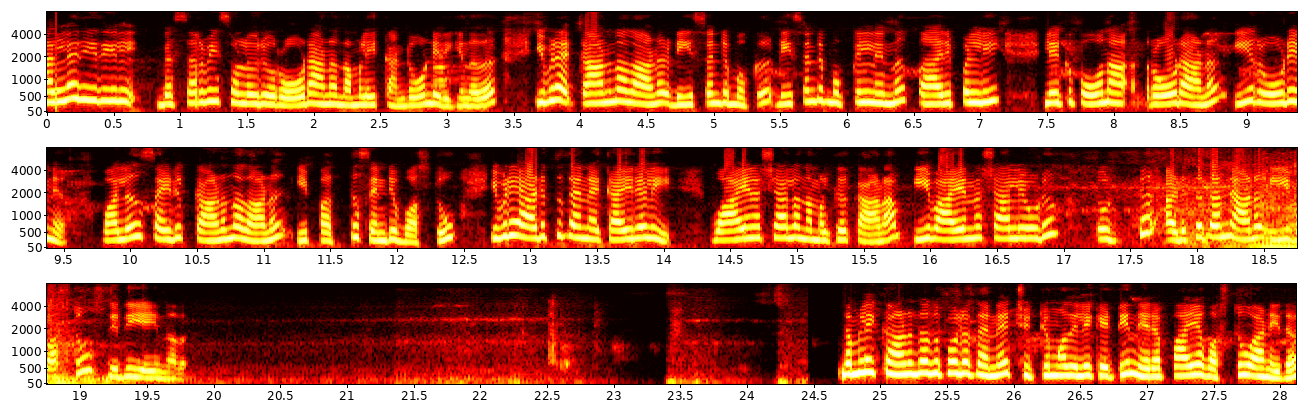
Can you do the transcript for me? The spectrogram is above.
നല്ല രീതിയിൽ ബസ് സർവീസ് ഉള്ള ഒരു റോഡാണ് നമ്മൾ ഈ കണ്ടുകൊണ്ടിരിക്കുന്നത്. ഇവിടെ കാണുന്നതാണ് ഡീസന്റ് മുക്ക്. ഡീസന്റ് മുക്കിൽ നിന്ന് പാരിപ്പള്ളിയിലേക്ക് പോകുന്ന റോഡാണ്. ഈ റോഡിന് വലത് സൈഡിൽ കാണുന്നതാണ് ഈ പത്ത് സെന്റ് വസ്തു. ഇവിടെ അടുത്ത് തന്നെ കൈരളി വായനശാല നമ്മൾക്ക് കാണാം. ഈ വായനശാലയോട് തൊട്ട് അടുത്ത് തന്നെയാണ് ഈ വസ്തു സ്ഥിതി ചെയ്യുന്നത്. നമ്മൾ ഈ കാണുന്നത് പോലെ തന്നെ ചുറ്റുമതിൽ കെട്ടി നിരപ്പായ വസ്തുവാണിത്.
